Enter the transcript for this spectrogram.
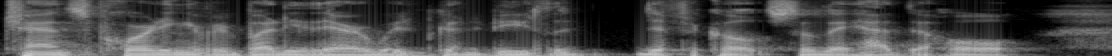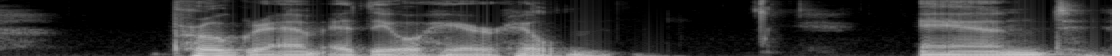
transporting everybody there was going to be difficult. So they had the whole program at the O'Hare Hilton. And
